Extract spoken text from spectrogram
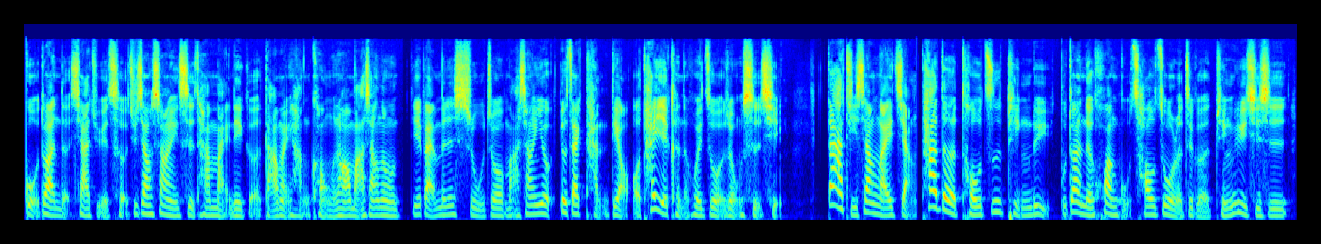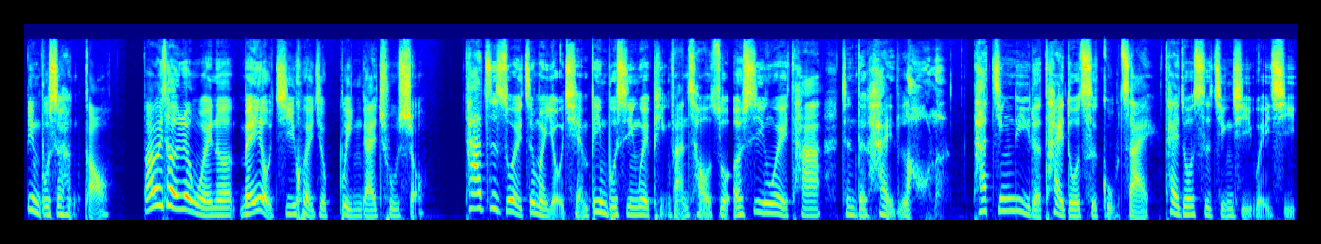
果断的下决策。就像上一次他买那个达美航空，然后马上那种跌百分之十五之后，马上又又再砍掉哦，他也可能会做这种事情。大体上来讲，他的投资频率不断的换股操作的这个频率其实并不是很高。巴菲特认为呢，没有机会就不应该出手。他之所以这么有钱，并不是因为频繁操作，而是因为他真的太老了。他经历了太多次股灾，太多次经济危机，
